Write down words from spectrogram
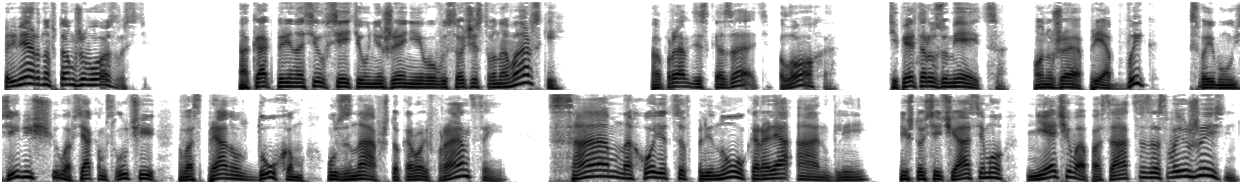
примерно в том же возрасте. А как переносил все эти унижения его высочество Наварский? По правде сказать, плохо. Теперь-то, разумеется, он уже приобвык к своему узилищу, во всяком случае воспрянул духом, узнав, что король Франции сам находится в плену у короля Англии, и что сейчас ему нечего опасаться за свою жизнь.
